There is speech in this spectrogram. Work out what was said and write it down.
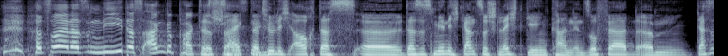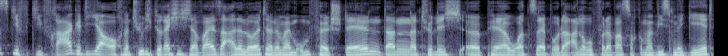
Das war ja das nie das angepackt. Das, zeigt natürlich auch, dass, äh, dass es mir nicht ganz so schlecht gehen kann. Insofern, ähm, das ist die, die Frage, die ja auch natürlich berechtigterweise alle Leute in meinem Umfeld stellen. Dann natürlich äh, per WhatsApp oder Anruf oder was auch immer, wie es mir geht.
